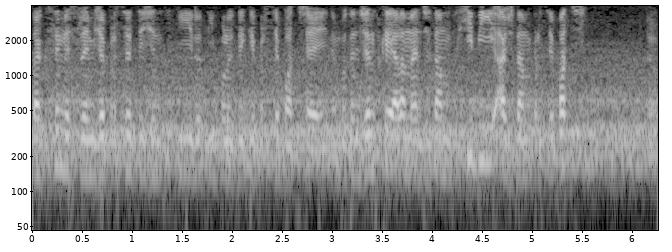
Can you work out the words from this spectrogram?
tak si myslím, že prostě ty ženský do té politiky prostě patří, nebo ten ženský element, že tam chybí a že tam prostě patří. Jo.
